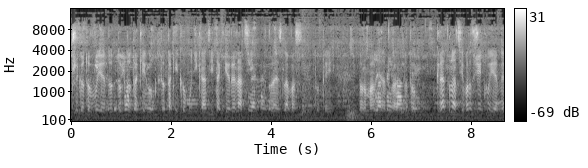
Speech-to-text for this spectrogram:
Przygotowuje do, do, do, takiego, do takiej komunikacji, takiej relacji, która jest dla Was tutaj normalna i naturalna. No to gratulacje, bardzo dziękujemy.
